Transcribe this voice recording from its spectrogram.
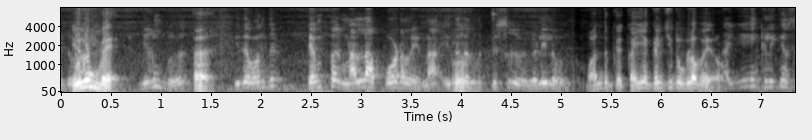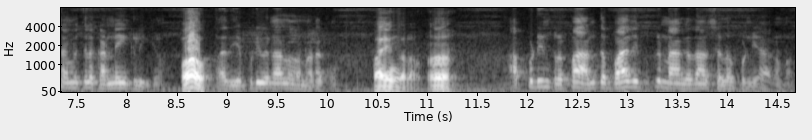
இது இரும்பு. இரும்பு. இதை வந்து டெம்பர் நல்லா போடலைன்னா இதுல இருந்து பிசு வெளியில வந்துடும் வந்து கையை கிழிச்சிட்டு உள்ளே போயிடும் கையையும் கிழிக்கும் சமயத்தில் கண்ணையும் கிழிக்கும். ஓ. அது எப்படி வேணாலும் நடக்கும். பயங்கரம். அப்படின்றப்ப அந்த பாதிப்புக்கு நாங்கள் தான் செலவு பண்ணி ஆகணும்.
